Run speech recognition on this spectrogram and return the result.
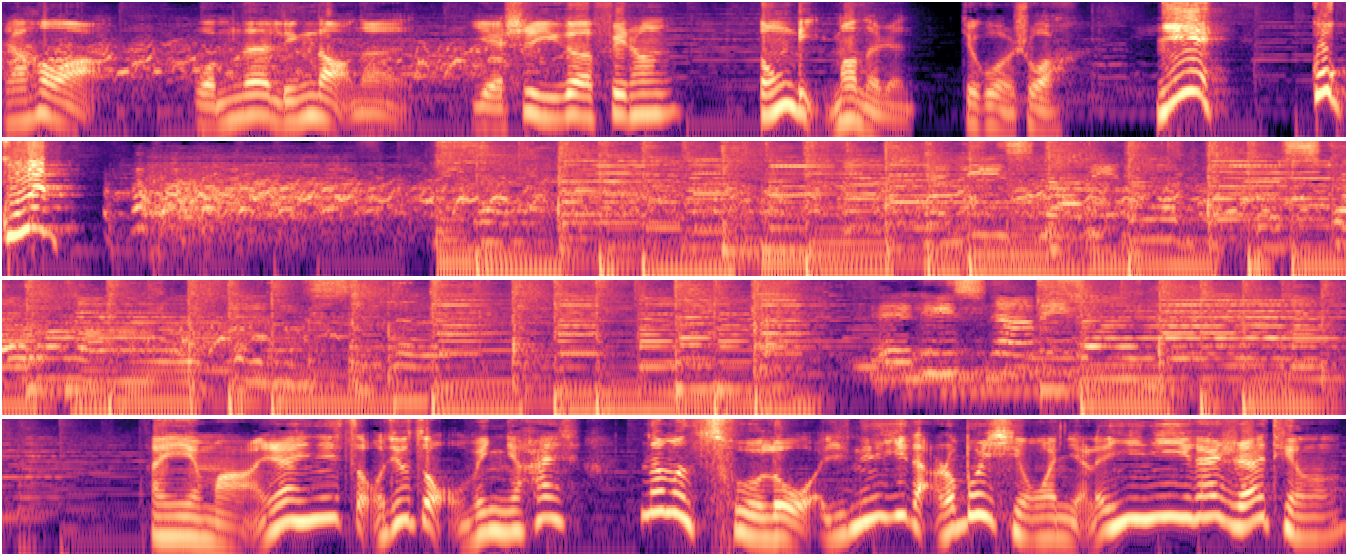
然后啊，我们的领导呢，也是一个非常懂礼貌的人，就跟我说：“你给我滚！”哎呀妈，让人家走就走呗，你还那么粗鲁，人家一点都不喜欢你了。你你一开始还挺……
